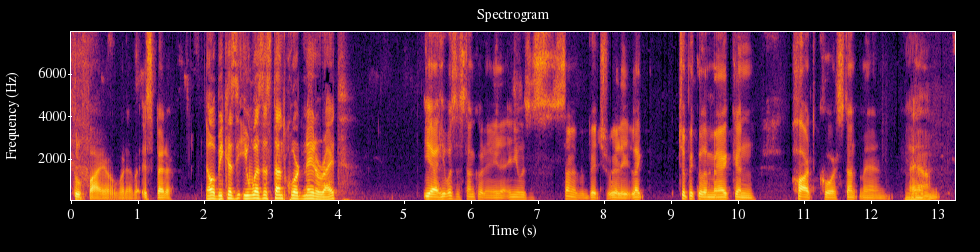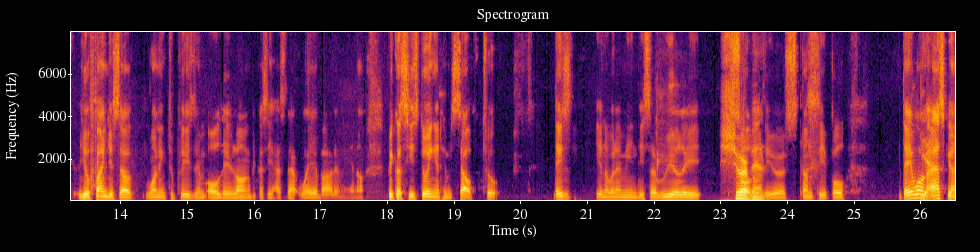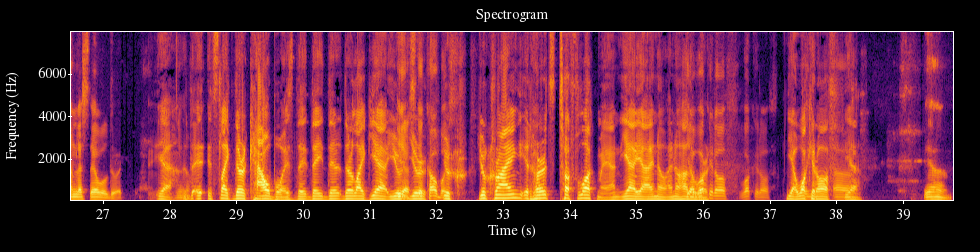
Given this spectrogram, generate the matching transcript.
through fire or whatever. It's better. oh, because he was a stunt coordinator, right? Yeah, he was a stunt coordinator and he was a son of a bitch, really. Like typical American hardcore stuntman. Yeah. And you'll find yourself wanting to please him all day long because he has that way about him, you know, because he's doing it himself too. These, you know what I mean? These are really Sure, man. the earth stunt people. They won't Yeah. ask you unless they will do it. Yeah, you know. it's like they're cowboys. They they they're, they're like, yeah, you're Yes, you're you're you're crying. It hurts. Tough luck, man. Yeah, yeah, I know. I know how yeah, they walk work. it off. Walk it off. Yeah, walk And, it off. uh, yeah, Yeah.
